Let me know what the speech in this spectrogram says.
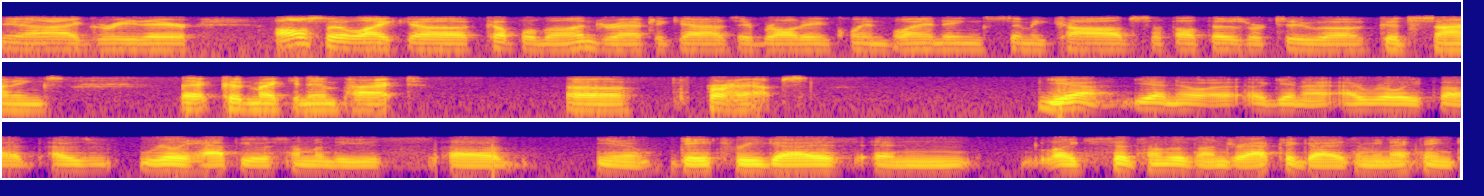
Yeah, I agree there. Also, like uh, a couple of the undrafted guys they brought in, Quin Blanding, Simmie Cobbs. I thought those were two uh, good signings that could make an impact, uh, perhaps. Yeah, yeah, no. Again, I, I really thought I was really happy with some of these, uh, you know, day three guys, and like you said, some of those undrafted guys. I mean, I think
